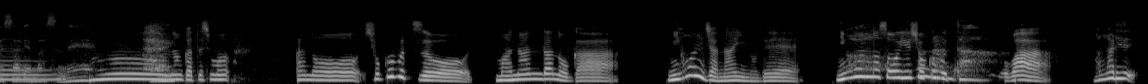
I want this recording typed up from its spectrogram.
癒されますね。うん、はいなんか私もあの植物を学んだのが日本じゃないので日本のそういう植物だ。はあまり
